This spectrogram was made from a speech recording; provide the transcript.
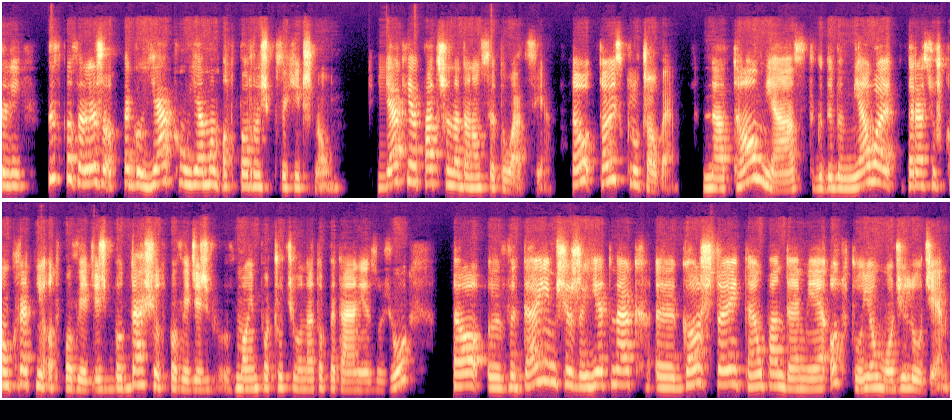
Czyli wszystko zależy od tego, jaką ja mam odporność psychiczną, jak ja patrzę na daną sytuację. To, to jest kluczowe. Natomiast gdybym miała teraz już konkretnie odpowiedzieć, bo da się odpowiedzieć w, w moim poczuciu na to pytanie, Zuziu, to y, wydaje mi się, że jednak y, gorzej tę pandemię odczują młodzi ludzie.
